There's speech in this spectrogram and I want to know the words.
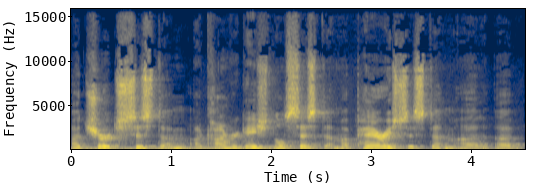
a church system a congregational system a parish system a,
